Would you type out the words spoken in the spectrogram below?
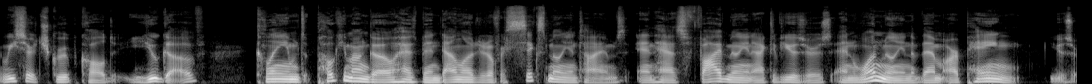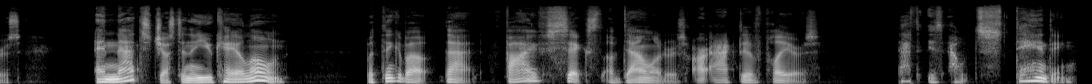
Research group called YouGov claimed Pokemon Go has been downloaded over 6 million times and has 5 million active users, and 1 million of them are paying users. And that's just in the UK alone. But think about that five sixths of downloaders are active players. That is outstanding.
